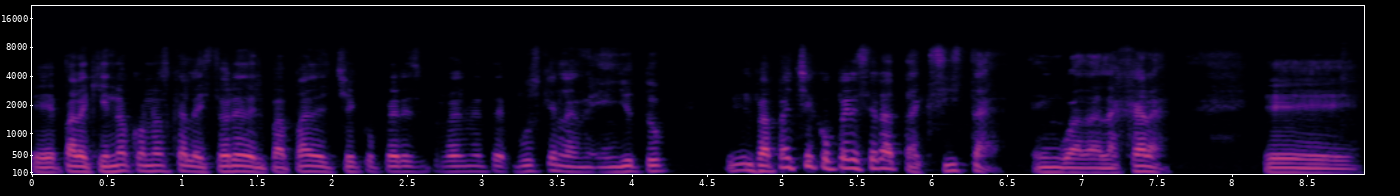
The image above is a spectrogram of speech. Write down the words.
Eh, para quien no conozca la historia del papá de Checo Pérez, realmente búsquenla en, YouTube. El papá de Checo Pérez era taxista en Guadalajara. Eh,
